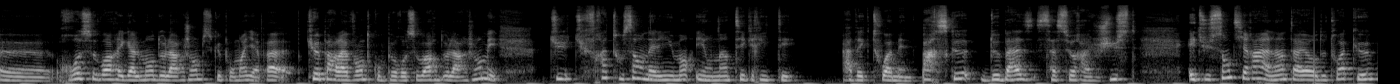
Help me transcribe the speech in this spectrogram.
euh, recevoir également de l'argent, puisque pour moi, il n'y a pas que par la vente qu'on peut recevoir de l'argent, mais tu, feras tout ça en alignement et en intégrité avec toi-même, parce que de base, ça sera juste. Et tu sentiras à l'intérieur de toi que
